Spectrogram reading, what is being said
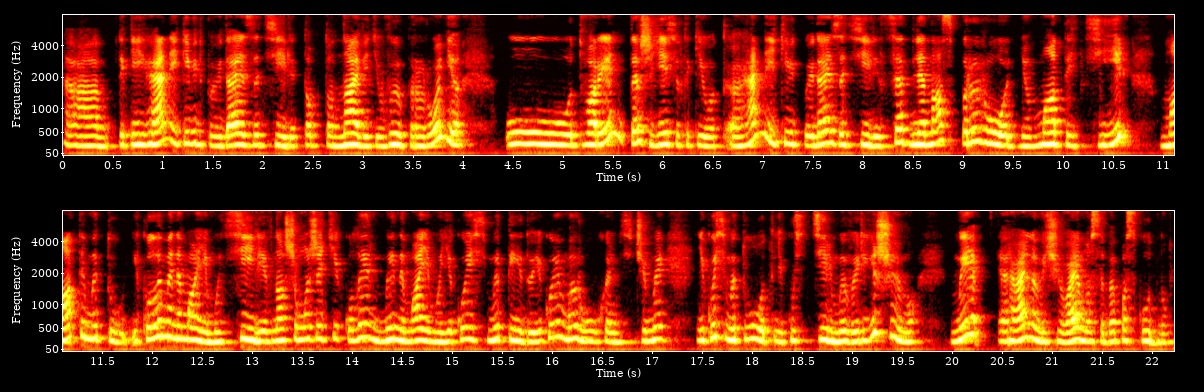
а, такий ген, який відповідає за цілі. Тобто навіть в природі у тварин теж є такі от гени, які відповідають за цілі. Це для нас природньо мати ціль, мати мету. І коли ми не маємо цілі в нашому житті, коли ми не маємо якоїсь мети, до якої ми рухаємося, чи ми якусь мету, от, якусь ціль ми вирішуємо, ми реально відчуваємо себе паскудно.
